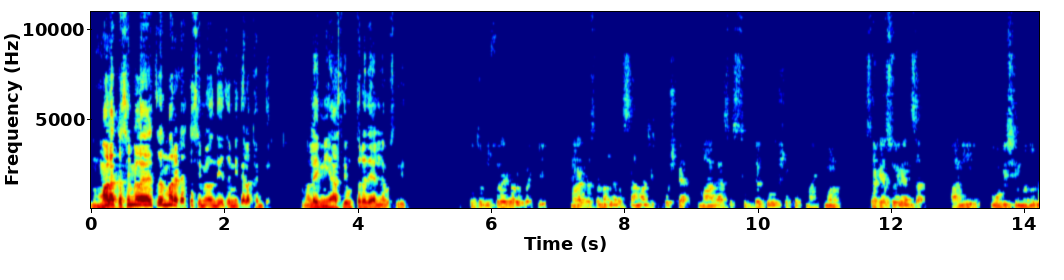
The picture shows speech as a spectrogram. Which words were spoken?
मला कसं मिळायचं मराठ्यात कसं मिळवून द्यायचं मी त्याला खंबीर मला मी असले उत्तर द्यायला नाही बसली त्याचा दुसरा एक आरोप आहे की मराठा समाजाला सामाजिक दृष्ट्या मागास सिद्ध करू शकत नाहीत म्हणून सगळ्या सोयऱ्यांचा आणि ओबीसी मधून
